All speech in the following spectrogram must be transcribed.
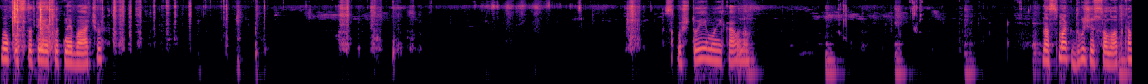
Ну, пустоти я тут не бачу. Скуштуємо, яка вона. На смак дуже солодка,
